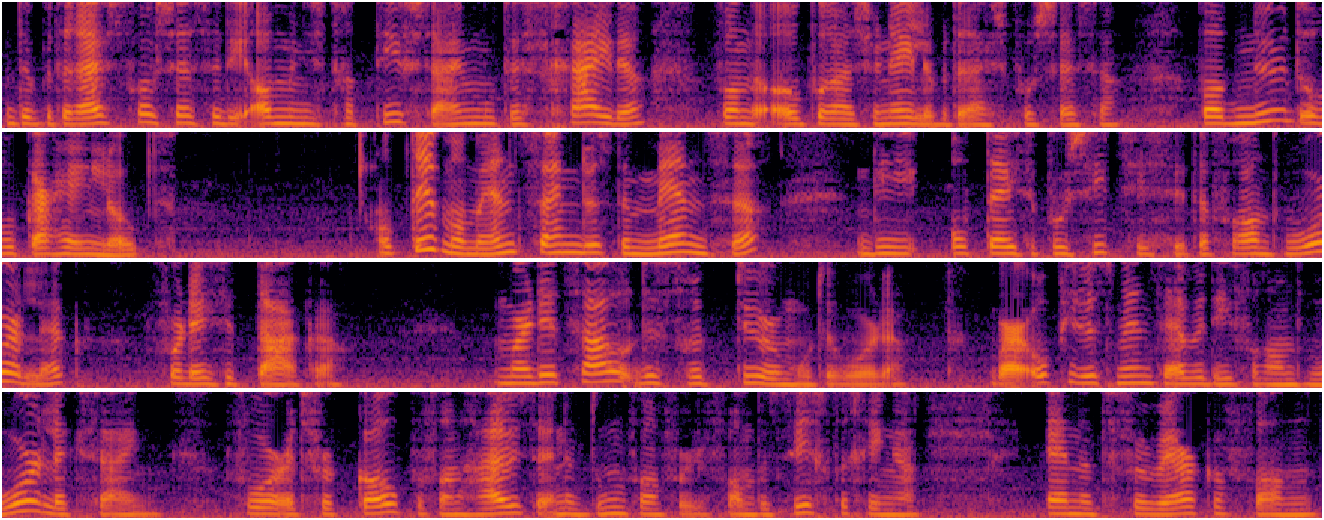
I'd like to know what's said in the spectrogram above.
de bedrijfsprocessen die administratief zijn, moeten scheiden van de operationele bedrijfsprocessen, wat nu door elkaar heen loopt. Op dit moment zijn dus de mensen die op deze posities zitten verantwoordelijk voor deze taken. Maar dit zou de structuur moeten worden. Waarop je dus mensen hebben die verantwoordelijk zijn voor het verkopen van huizen en het doen van, van bezichtigingen. En het verwerken van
